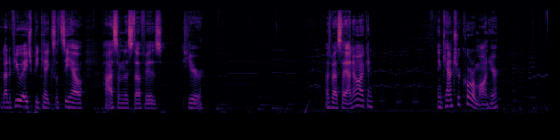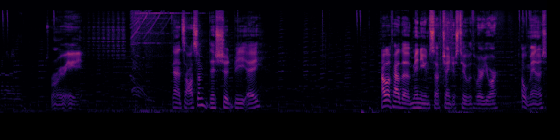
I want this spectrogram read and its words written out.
I got a few HP cakes. Let's see how high some of this stuff is here. I was about to say, I know I can encounter Coromon here. That's awesome. This should be a... I love how the menu and stuff changes too with where you are. Oh man, that's...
